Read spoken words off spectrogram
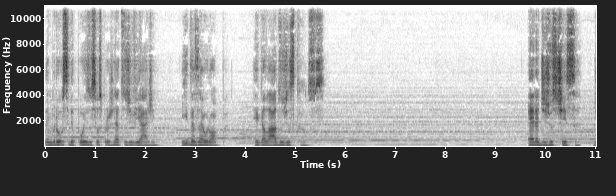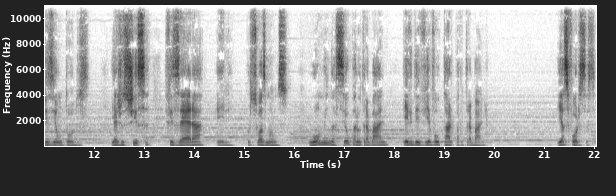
Lembrou-se depois dos seus projetos de viagem, idas à Europa, regalados descansos. Era de justiça, diziam todos, e a justiça fizera ele, por suas mãos. O homem nasceu para o trabalho, ele devia voltar para o trabalho. E as forças?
